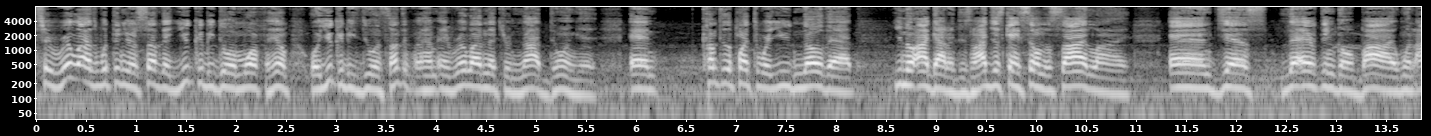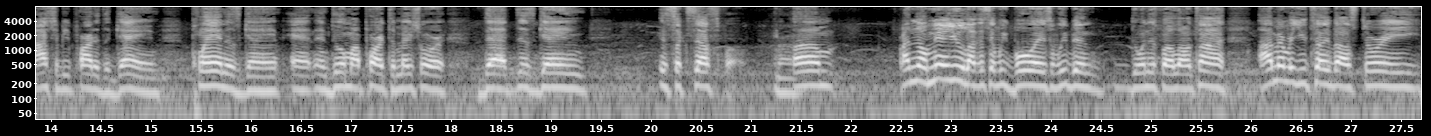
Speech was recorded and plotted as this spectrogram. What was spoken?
to realize within yourself that you could be doing more for Him or you could be doing something for Him and realizing that you're not doing it. And come to the point to where you know that you know I got to do something. I just can't sit on the sideline and just let everything go by when I should be part of the game, playing this game, and, and doing my part to make sure that this game is successful. Right. Um, I know me and you, like I said, we boys, we've been doing this for a long time. I remember you telling about a story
